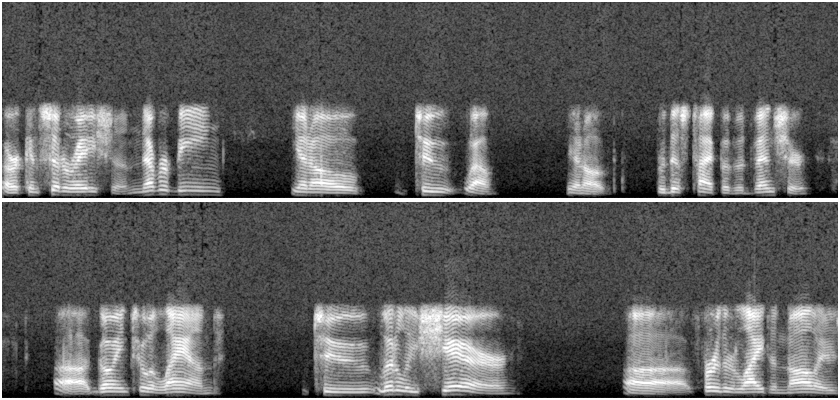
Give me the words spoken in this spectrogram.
or consideration, never being, you know, to, well, you know, for this type of adventure, uh, going to a land to literally share uh, further light and knowledge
